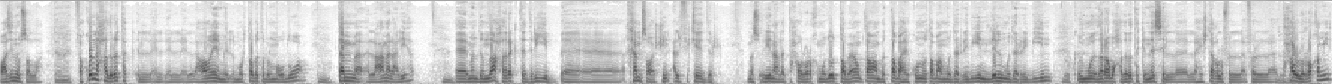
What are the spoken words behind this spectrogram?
وعايزين نوصل لها تمام. فكل حضرتك ال- ال- ال- العوامل المرتبطة بالموضوع تم العمل عليها. من ضمنها حضرتك تدريب آه، 25 ألف كادر مسؤولين عن التحول الرقمي. ودول طبعهم طبعا بالطبع هيكونوا طبعا مدربين للمدربين. ويدربوا حضرتك الناس اللي هيشتغلوا في في التحول الرقمي.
